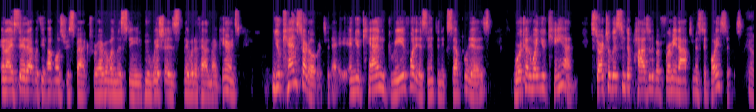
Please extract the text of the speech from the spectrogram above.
And I say that with the utmost respect for everyone listening who wishes they would have had my parents. You can start over today, and you can grieve what isn't and accept what is. Work on what you can start to listen to positive, affirming, optimistic voices. Yeah.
